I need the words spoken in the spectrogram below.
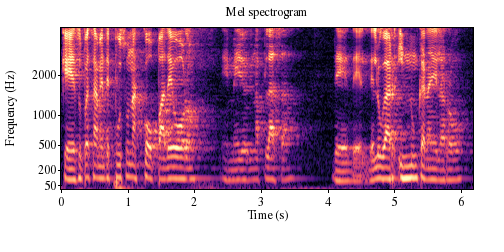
que supuestamente puso una copa de oro en medio de una plaza de- de- del lugar y nunca nadie la robó.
